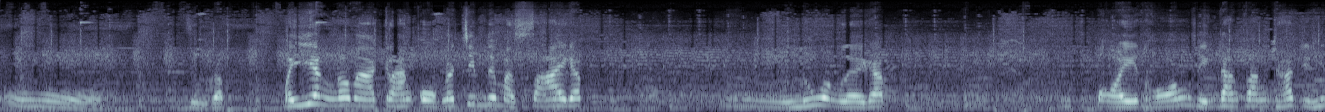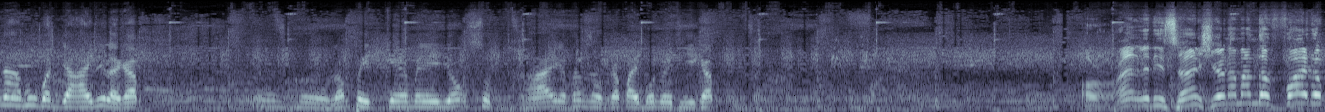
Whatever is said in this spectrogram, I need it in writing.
โอ้ดูครับ เปี้ยงเข้ามากลางอกแล้วจิ้มด้วยหมัดซ้ายครับล่วงเลยครับ ต่อยท้องเสียงดังฟังชัดอยู่ที่หน้าผู้บรรยายนี่แหละครับโอ้โหแล้วปิดเกมในยกสุดท้ายครับท่านผู้ชมครับไปบนเวทีครับ Alright ladies and gentlemen the fighter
